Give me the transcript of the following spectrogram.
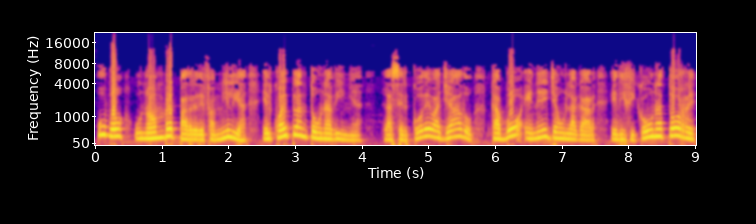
Hubo un hombre padre de familia, el cual plantó una viña la cercó de vallado, cavó en ella un lagar, edificó una torre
